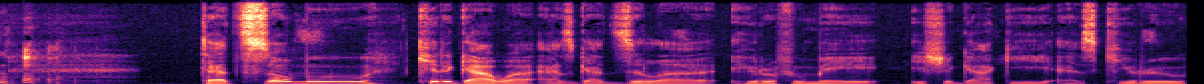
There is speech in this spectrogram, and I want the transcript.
Tsutomu Kitagawa as Godzilla, Hirofumi Ishigaki as Kiryu,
